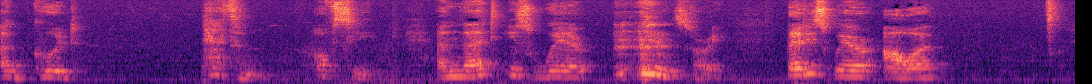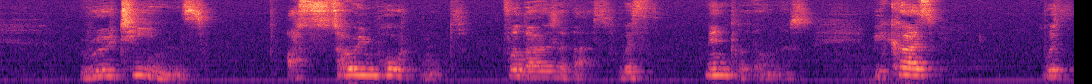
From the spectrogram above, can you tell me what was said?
a good pattern of sleep. And that is where, sorry, that is where our routines are so important for those of us with mental illness. Because with,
